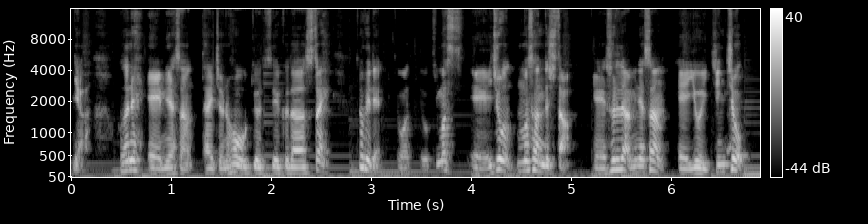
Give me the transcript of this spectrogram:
いや、ほんとね、えー、皆さん体調の方お気をつけください。というわけで終わっておきます。えー、以上、もさんでした。え、それでは皆さん、え、良い一日を。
